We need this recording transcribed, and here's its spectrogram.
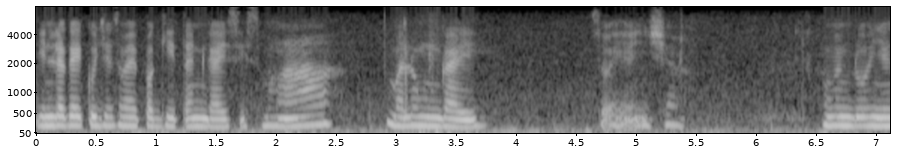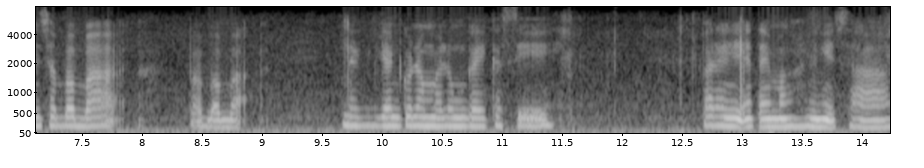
ginlagay ko dyan sa may pagitan guys is mga malunggay. So ayan siya. Hanggang doon yun sa baba, pababa. Nagyan ko ng malunggay kasi para hindi na tayo manghingi sa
